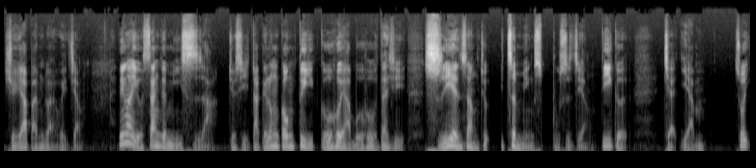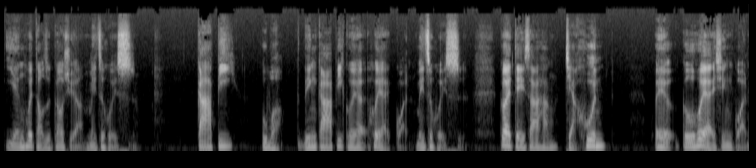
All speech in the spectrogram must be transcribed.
血压百分之百会降。另外有三个迷思啊，就是大家拢讲对高血压不好，但是实验上就证明是不是这样？第一个加盐，说盐会导致高血压，没这回事。咖啡有无？啉咖啡高血会来管，没这回事。各位第三行，食薰，诶，高血压先管。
